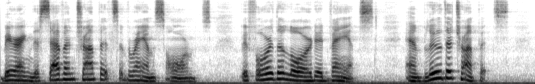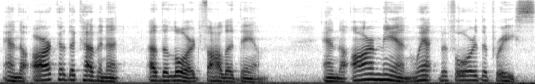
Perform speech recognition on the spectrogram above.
bearing the seven trumpets of ram's horns before the Lord advanced and blew the trumpets, and the ark of the covenant of the Lord followed them. And the armed men went before the priests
